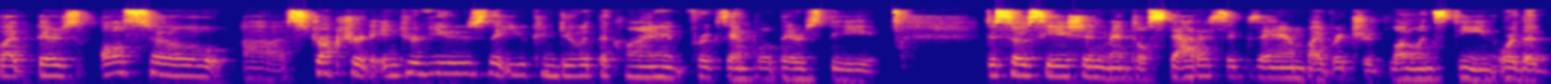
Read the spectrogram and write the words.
but there's also uh, structured interviews that you can do with the client. For example, there's the dissociation mental status exam by Richard Loewenstein, or the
